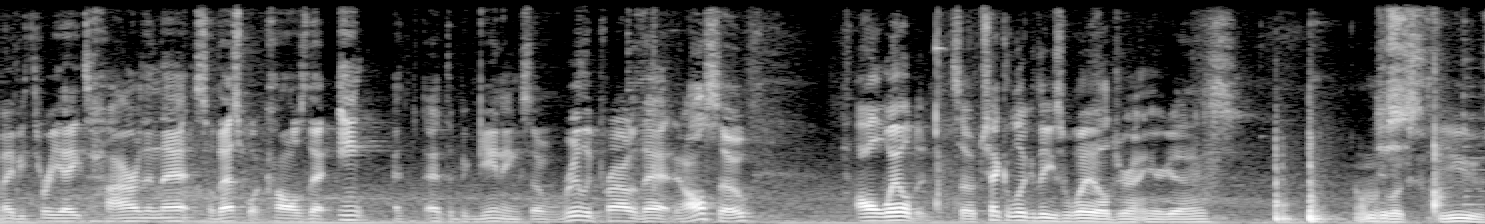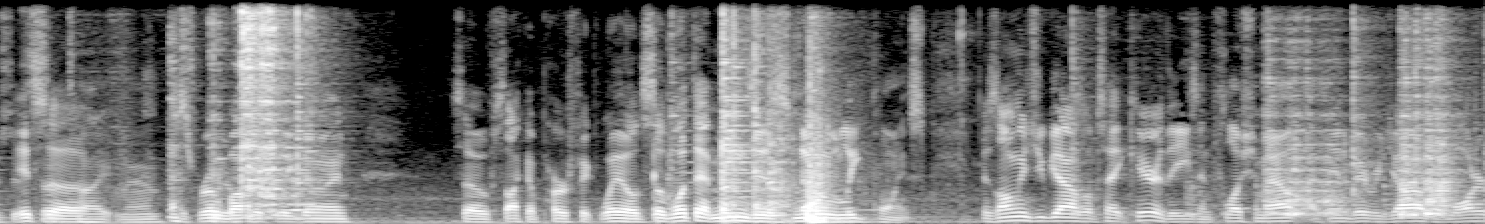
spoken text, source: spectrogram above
maybe three eighths higher than that. So that's what caused that ink at, at the beginning. So really proud of that, and also all welded. So check a look at these welds right here, guys. Almost just- looks fused. It's, it's, so uh, tight, man. That's It's beautiful. robotically done. So it's like a perfect weld. So what that means is no leak points. As long as you guys will take care of these and flush them out at the end of every job with water,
